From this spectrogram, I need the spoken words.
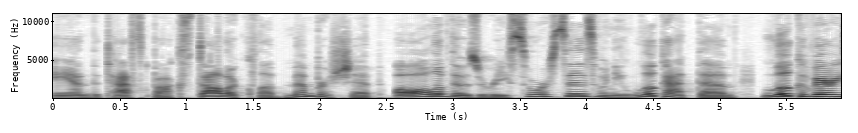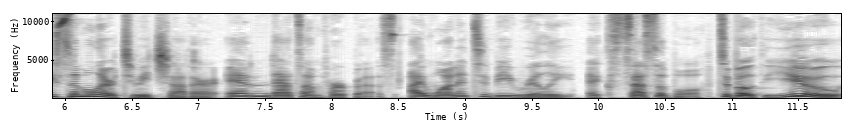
and the Taskbox Dollar Club membership, all of those resources, when you look at them, look very similar to each other. And that's on purpose. I want it to be really accessible to both you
